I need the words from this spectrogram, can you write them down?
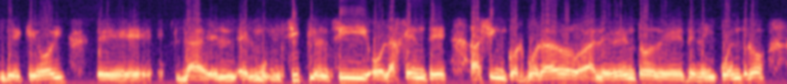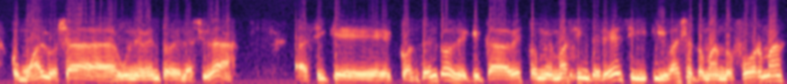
de que hoy eh, el, municipio en sí o la gente haya incorporado al evento del encuentro como algo ya, un evento de la ciudad. Así que contentos de que cada vez tome más interés y, y vaya tomando forma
